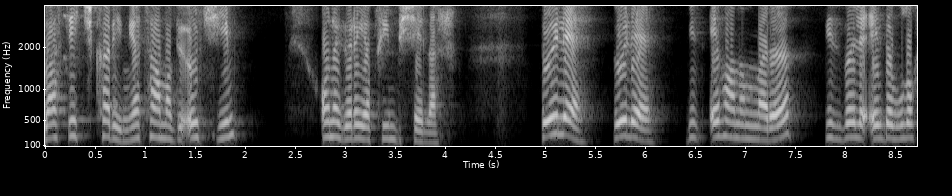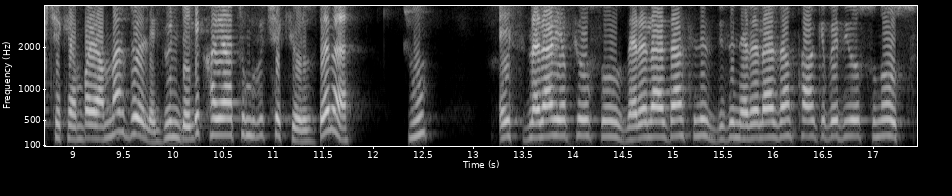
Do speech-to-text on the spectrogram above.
Lastiği çıkarayım. Yatağıma bir ölçeyim. Ona göre yapayım bir şeyler. Böyle böyle biz ev hanımları, biz böyle evde vlog çeken bayanlar böyle gündelik hayatımızı çekiyoruz değil mi? Hı? E siz neler yapıyorsunuz? Nerelerdensiniz? Bizi nerelerden takip ediyorsunuz?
